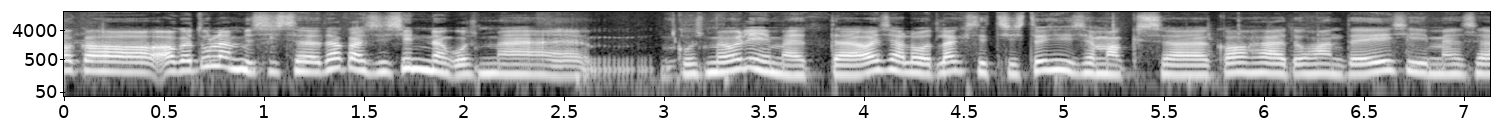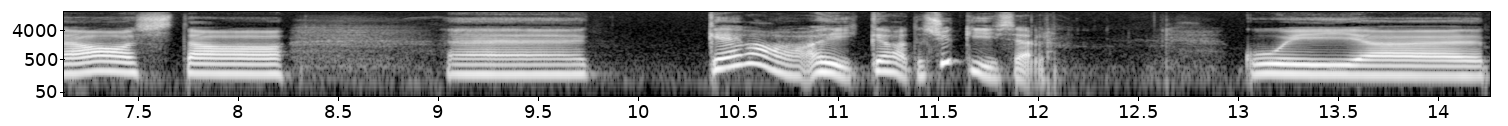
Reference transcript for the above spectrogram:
aga, aga tuleme siis tagasi sinna, kus me, kus me olime, et asjalood läksid siis tõsisemaks kahe tuhande esimese aasta äh, keva, ei, kevade, sügisel, kui äh,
